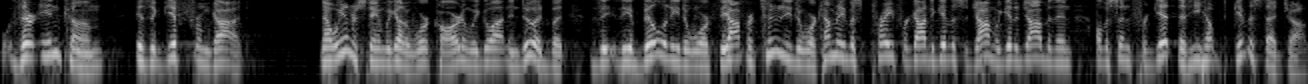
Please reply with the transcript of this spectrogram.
their income is a gift from God. Now, we understand we got to work hard and we go out and do it, but the, the ability to work, the opportunity to work, how many of us pray for God to give us a job and we get a job and then all of a sudden forget that He helped give us that job?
